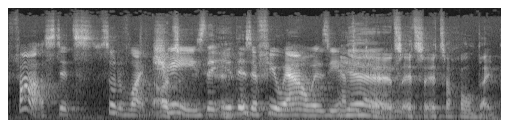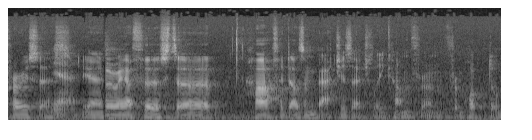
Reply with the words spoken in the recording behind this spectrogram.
fast. It's sort of like Oh, cheese that you, there's a few hours you have yeah, to do. it it's, it's it's a whole day process. Yeah. yeah. So our first uh, half a dozen batches actually come from from Hop Dog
